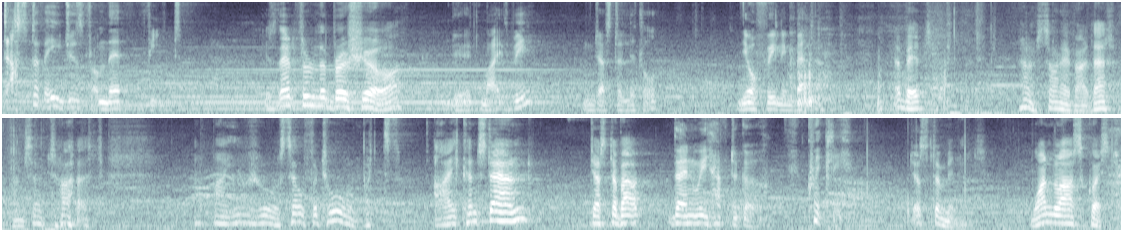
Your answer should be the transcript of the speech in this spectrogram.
dust of ages from their feet. Is that from the brochure? It might be. Just a little. You're feeling better. A bit. Oh, sorry about that. I'm so tired. Not my usual self at all, but I can stand. Just about. Then we have to go. Quickly. Just a minute. One last question.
